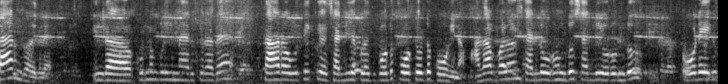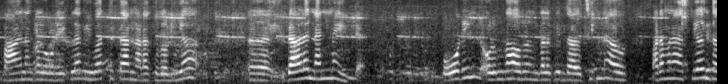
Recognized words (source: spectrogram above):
பாருங்க இதில். இந்த குண்டும் குழியுமா இருக்கிறத தாரை ஊற்றி சல்லியை குளத்து போட்டு போட்டுவிட்டு போயினோம். அது அவ்வளோ சல்லி உருண்டு சல்லி உருண்டு. ஓடைக்கு வாகனங்கள் ஓடைக்குள்ள விபத்து தான் நடக்குது இதால் நன்மை இல்லை. போடில் ஒழுங்காக ஒரு எங்களுக்கு இந்த சின்ன வடமராட்சியோ இந்த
